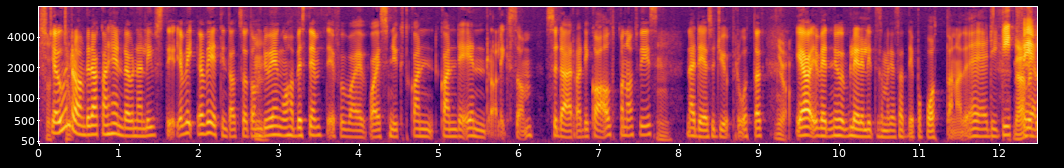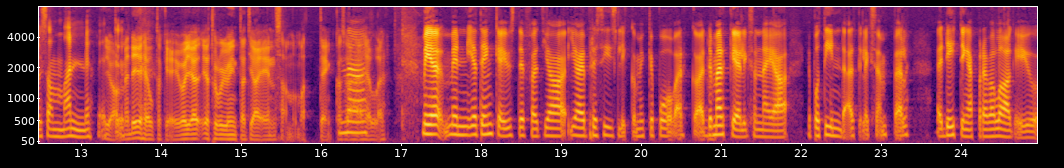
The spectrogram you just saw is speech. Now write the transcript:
Så Jag undrar om det där kan hända under en livstid. Jag vet, jag vet inte alltså att om Mm. du en gång har bestämt dig för vad är, vad är snyggt, kan, kan det ändra liksom sådär radikalt på något vis, när det är så djuprotat. Mm. Ja. Ja, jag vet, nu blev det lite som att jag satte det på "Äh, det är ditt Nej, fel men- som man. Vet Ja, du. men det är helt okej, och jag, jag tror ju inte att jag är ensam om att tänka så här Nej. heller. Men jag, men jag tänker just det för att jag, jag är precis lika mycket påverkad. Det märker jag liksom när jag är på Tinder till exempel. Datingappar överlag är ju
